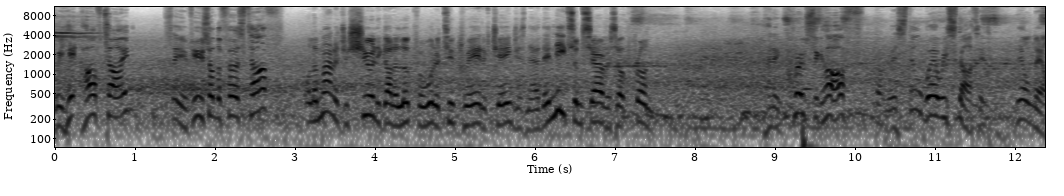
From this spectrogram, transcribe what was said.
We hit half-time. So your views on the first half? Well, the manager's surely got to look for one or two creative changes now. They need some service up front. An engrossing half, but we're still where we started, nil-nil.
